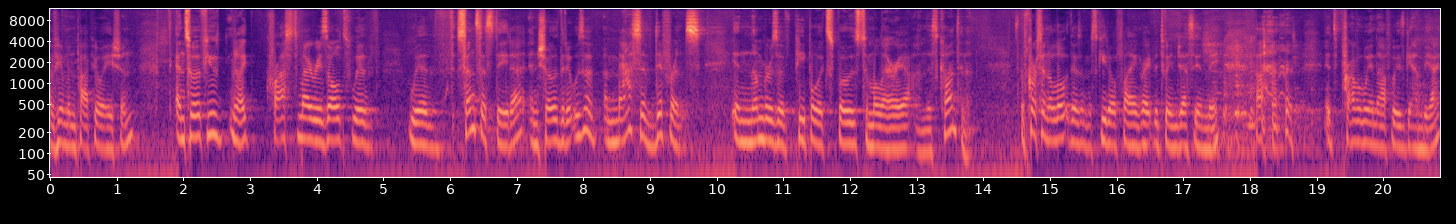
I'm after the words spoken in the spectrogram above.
of human population. And so if you, you know, I crossed my results with, with census data and showed that it was a, a massive difference in numbers of people exposed to malaria on this continent. Of course, in a low, there's a mosquito flying right between Jesse and me. It's probably Anopheles gambiae.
